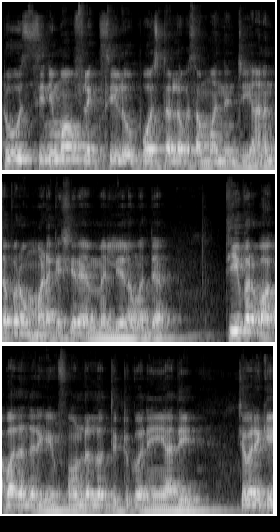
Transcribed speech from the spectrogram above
టూ సినిమా ఫ్లెక్సీలు పోస్టర్లకు సంబంధించి అనంతపురం మడకశిర ఎమ్మెల్యేల మధ్య తీవ్ర వాగ్వాదం జరిగి ఫోన్లలో తిట్టుకొని అది చివరికి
